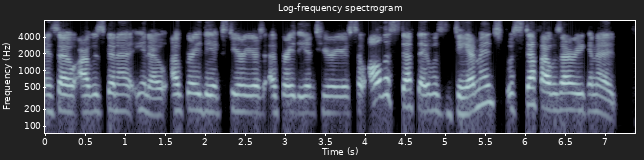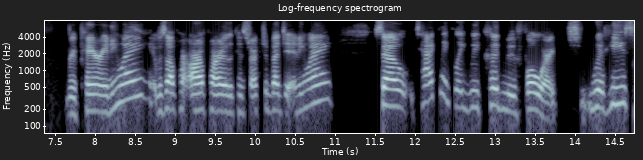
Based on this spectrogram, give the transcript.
And so I was gonna, you know, upgrade the exteriors, upgrade the interiors. So all the stuff that was damaged was stuff I was already gonna repair anyway. It was all part, all part of the construction budget anyway. So technically, we could move forward. With he's.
